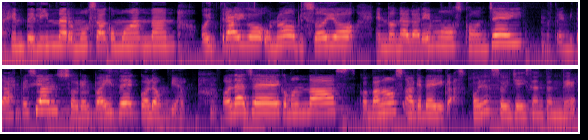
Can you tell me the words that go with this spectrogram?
gente linda, hermosa, ¿cómo andan? Hoy traigo un nuevo episodio en donde hablaremos con Jay, nuestra invitada especial, sobre el país de Colombia. Hola Jay, ¿cómo andas? Contanos a qué te dedicas. Hola, soy Jay Santander.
